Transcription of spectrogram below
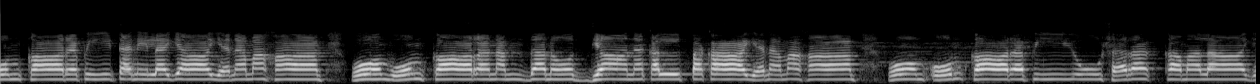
ओङ्कारपीठनिलयाय नमः। ॐ ओङ्कारनन्दनोद्यानकल्पकाय नमः। ॐ ओङ्कारपीयूषरकमलाय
